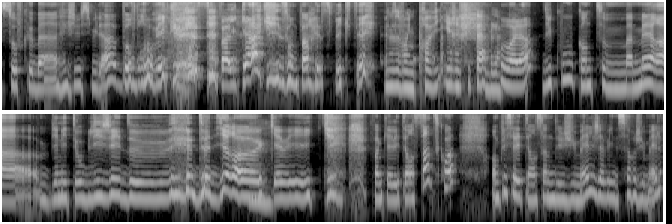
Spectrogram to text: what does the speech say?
Sauf que ben, je suis là pour prouver que c'est pas le cas, qu'ils n'ont pas respecté. Nous avons une preuve irréfutable. Voilà. Du coup, quand ma mère a bien été obligée de, de dire euh, avait, qu'elle- enfin, qu'elle était enceinte, quoi. En plus, elle était enceinte de jumelles. J'avais une sœur jumelle.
